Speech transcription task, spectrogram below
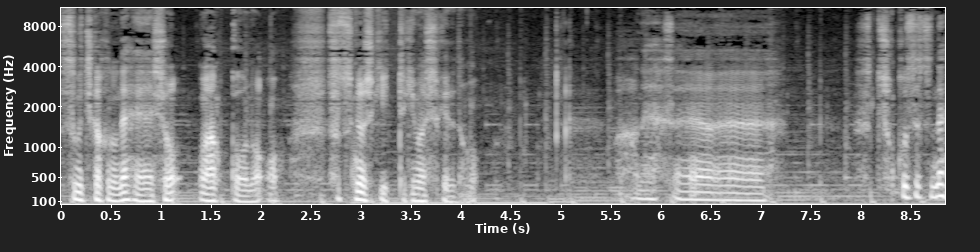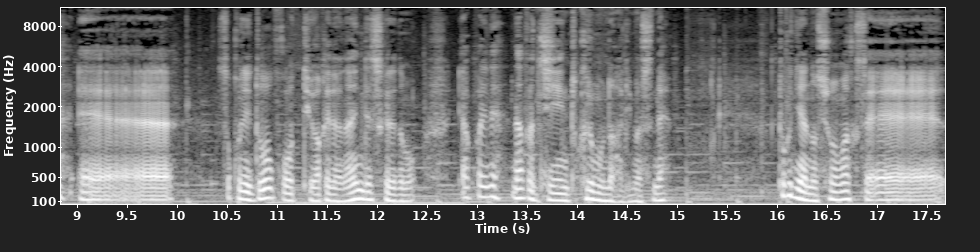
すぐ近くのね、えー小学校の卒業式行ってきましたけれども、まあね、えー直接ね、えーそこにどうこうっていうわけではないんですけれども、やっぱりね、なんかジーンとくるものありますね。特にあの小学生、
